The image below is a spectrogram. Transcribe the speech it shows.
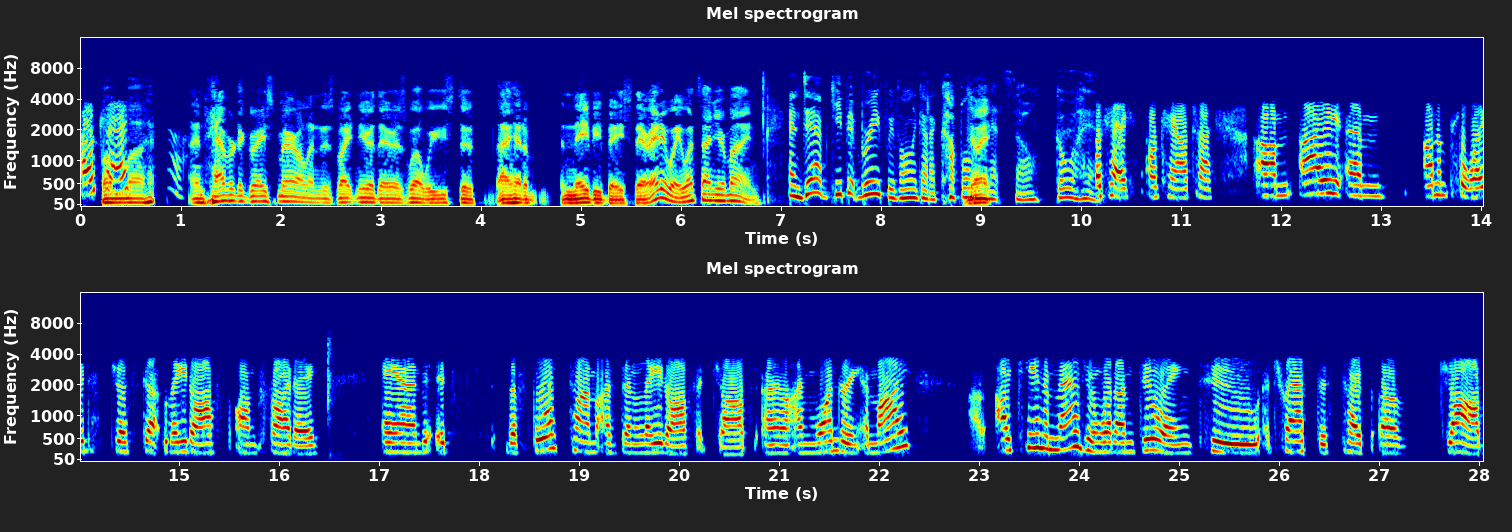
okay. From, uh, Yeah. and Havre de Grace, Maryland, is right near there as well. We used to. I had a, a Navy base there. Anyway, what's on your mind? And Deb, keep it brief. We've only got a couple All right. minutes, so go ahead. Okay. Okay. I'll try. Um, I am unemployed. Just got laid off on Friday, and it's the fourth time I've been laid off at jobs. And I'm wondering, am I? I can't imagine what I'm doing to attract this type of job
